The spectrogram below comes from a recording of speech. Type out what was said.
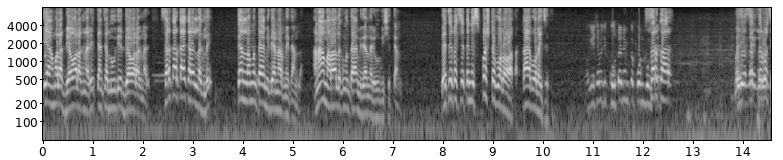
ते आम्हाला द्यावं लागणार आहे. त्यांच्या नोंदी द्यावं लागणार आहे. सरकार काय करायला लागले त्यांना म्हणताय आम्ही देणार नाही त्यांना. आणि आम्हाला अलग म्हणताय आम्ही देणार आहे ओबीसी त्यांना. याच्यापेक्षा त्यांनी स्पष्ट बोलावं आता. काय बोलायचं ते? मग याच्यामध्ये खोटं नेमकं कोण बोलतंय? सरकार. म्हणजे नाही सत्तर वर्ष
